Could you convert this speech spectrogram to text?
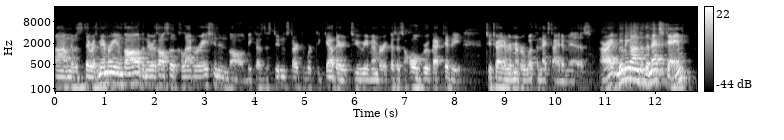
Um, there was there was memory involved, and there was also collaboration involved because the students start to work together to remember because it's a whole group activity to try to remember what the next item is. All right, moving on to the next game.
